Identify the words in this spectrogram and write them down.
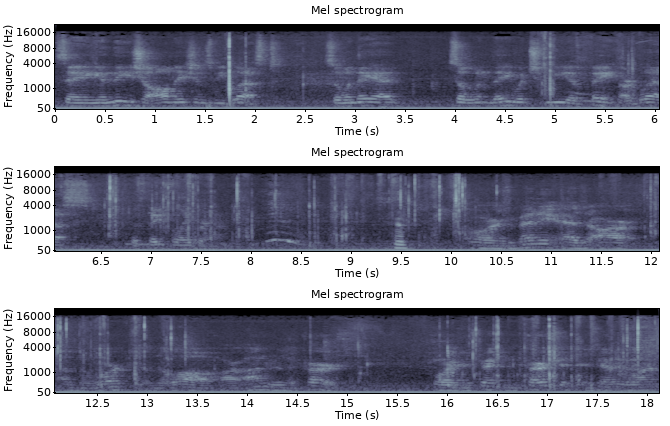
saying, In thee shall all nations be blessed. So when they had so when they which be of faith are blessed with faithful Abraham. Yeah. For as many as are of the works of the law are under the curse. For it is written, Cursed is everyone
